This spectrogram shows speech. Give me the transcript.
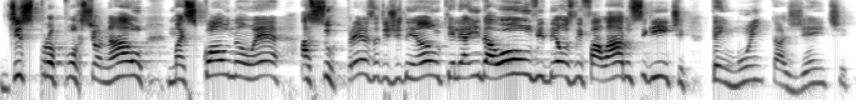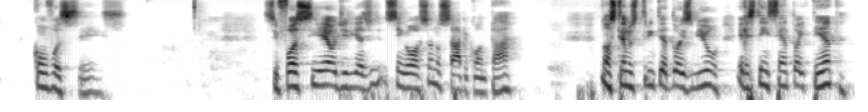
desproporcional, mas qual não é a surpresa de Gideão que ele ainda ouve Deus lhe falar o seguinte: tem muita gente com vocês. Se fosse eu, diria: Senhor, o senhor não sabe contar. Nós temos 32 mil, eles têm 180.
